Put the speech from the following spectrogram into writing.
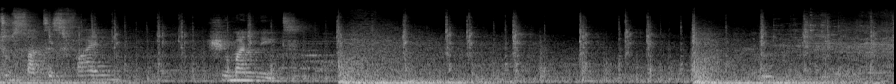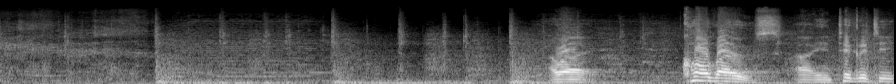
to satisfy human need. Our core values are integrity,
